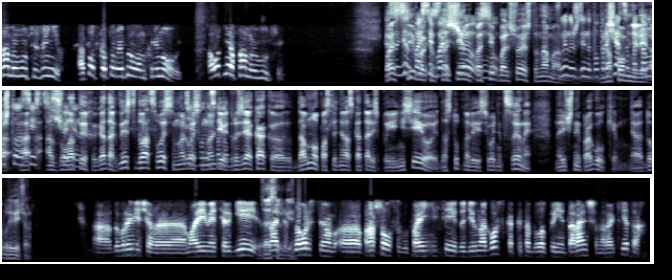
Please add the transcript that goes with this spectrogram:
самый лучший жених, а тот, который был, он хреновый. А вот я самый лучший. Константин, Спасибо, спасибо Константин, большое. спасибо большое, что нам э, Вынуждены попрощаться, напомнили потому о- что у нас о, есть о еще золотых годах. 228 Телефонный 08 09. звонок. Друзья, как э, давно последний раз катались по Енисею? Доступны ли сегодня цены на речные прогулки? Э, Добрый вечер. А, Добрый вечер, мое имя Сергей. Да, Знаете, Сергей. с удовольствием прошелся бы по Енисею до Дивногорска, как это было принято раньше, на ракетах.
